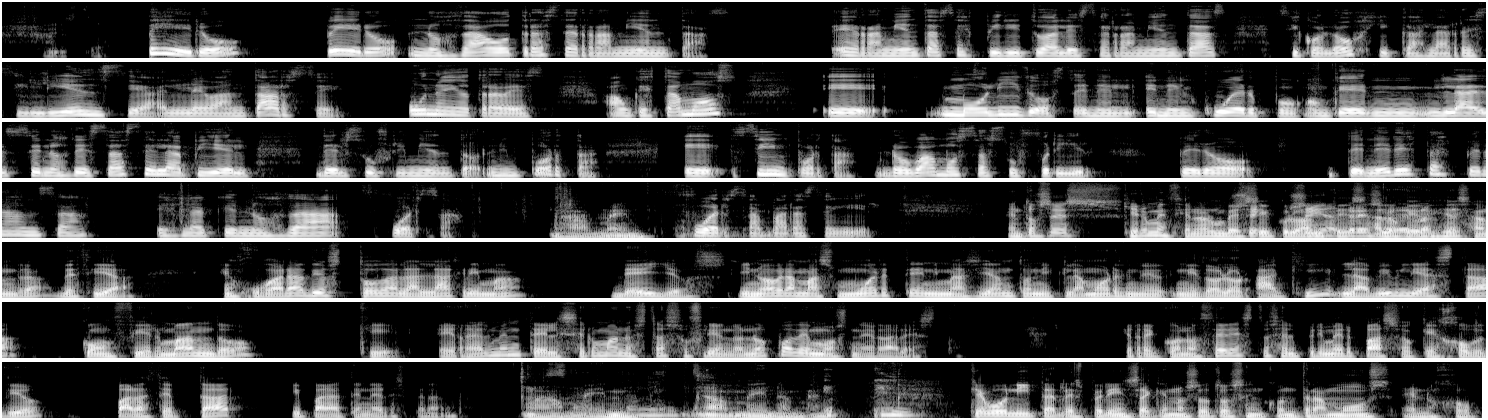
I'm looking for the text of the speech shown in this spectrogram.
Pero, pero nos da otras herramientas herramientas espirituales, herramientas psicológicas, la resiliencia, el levantarse una y otra vez. Aunque estamos eh, molidos en el, en el cuerpo, aunque se nos deshace la piel del sufrimiento, no importa, eh, sí importa, lo vamos a sufrir, pero tener esta esperanza es la que nos da fuerza. Amén. Fuerza para seguir. Entonces. Quiero mencionar un versículo antes a lo que decía Sandra. Decía: Enjugará Dios toda la lágrima de ellos, y no habrá más muerte, ni más llanto, ni clamor, ni dolor. Aquí la Biblia está confirmando que eh, realmente el ser humano está sufriendo. No podemos negar esto. Y reconocer esto es el primer paso que Job dio para aceptar y para tener esperanza. Amén. Amén, amén. Qué bonita la experiencia que nosotros encontramos en Job.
